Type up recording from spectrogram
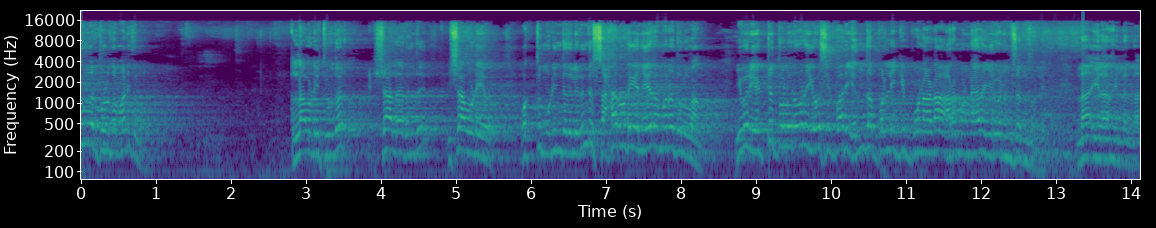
தூதர் தொழுத மாதிரி தொழுவோம் அல்லாவுடைய தூதர் இஷால இருந்து இஷாவுடைய வக்து முடிந்ததிலிருந்து சஹருடைய நேரம் வர தொழுவாங்க. இவர் எட்டு தொழுறவன யோசிப்பார் எந்த பள்ளிக்கு போனாடா அரை மணி நேரம் இருபது நிமிஷம்னு சொல்லி. லா இலாஹ இல்லல்லா.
